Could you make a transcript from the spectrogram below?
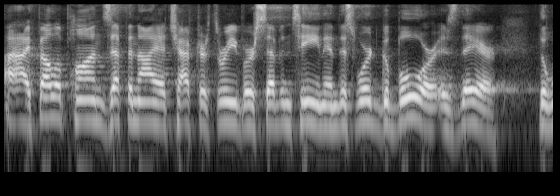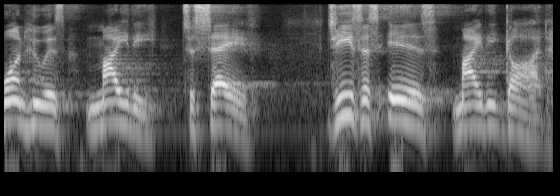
I, I fell upon Zephaniah chapter 3, verse 17, and this word Gabor is there, the one who is mighty to save. Jesus is mighty God.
